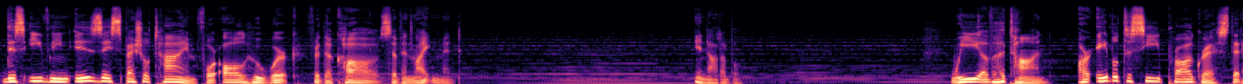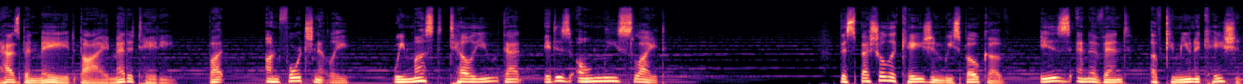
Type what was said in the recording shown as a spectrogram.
This evening is a special time for all who work for the cause of enlightenment. Inaudible. We of Hatonn are able to see progress that has been made by meditating, but unfortunately, we must tell you that it is only slight. The special occasion we spoke of is an event of communication,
